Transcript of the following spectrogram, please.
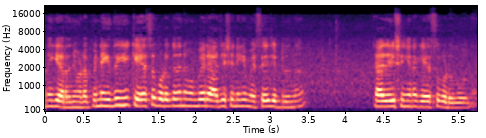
എനിക്ക് അറിഞ്ഞുകൂടാ. പിന്നെ ഇത് ഈ കേസ് കൊടുക്കുന്നതിന് മുമ്പേ രാജേഷ് എനിക്ക് മെസ്സേജ് ഇട്ടിരുന്നു. രാജേഷ് ഇങ്ങനെ കേസ് കൊടുക്കുമെന്ന്.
